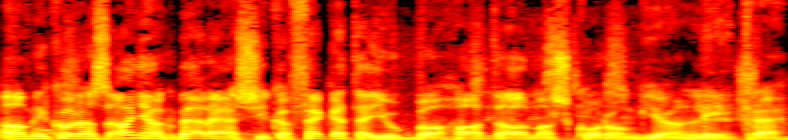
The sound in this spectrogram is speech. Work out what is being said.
Amikor az anyag beleesik a fekete lyukba, hatalmas korong jön létre,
